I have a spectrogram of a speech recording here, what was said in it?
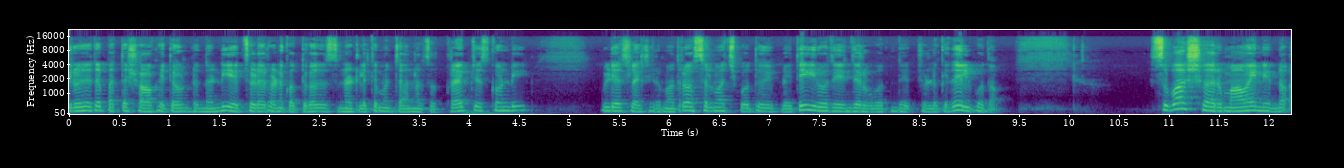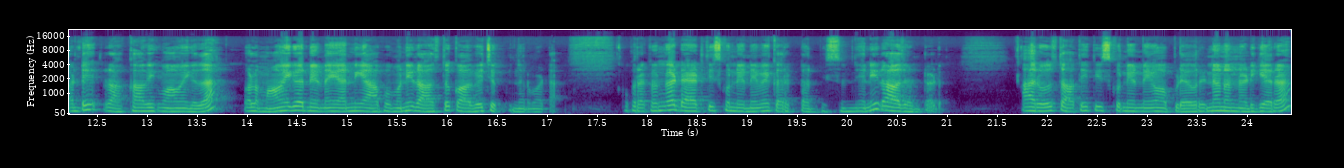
ఈరోజు అయితే పెద్ద షాక్ అయితే ఉంటుందండి. ఎపిసోడ్ ఎవరైనా కొత్తగా చూస్తున్నట్లయితే మన ఛానల్ సబ్స్క్రైబ్ చేసుకోండి. వీడియోస్ లైక్ చేయడం మాత్రం అస్సలు మర్చిపోతూ ఇప్పుడైతే ఈరోజు ఏం జరగబోతుంది ఎపిసోడ్లోకి అయితే వెళ్ళిపోతాం సుభాష్ గారు మామయ్య నిన్న అంటే రా కావ్యకి మామయ్య కదా వాళ్ళ మామయ్య గారి నిర్ణయాన్ని ఆపమని రాజుతో కావ్య చెప్తుందనమాట ఒక రకంగా డాడ్ తీసుకున్న నిర్ణయమే కరెక్ట్ అనిపిస్తుంది అని రాజు అంటాడు. ఆ రోజు తాతయ్య తీసుకున్న నిర్ణయం అప్పుడు ఎవరైనా నన్ను అడిగారా?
